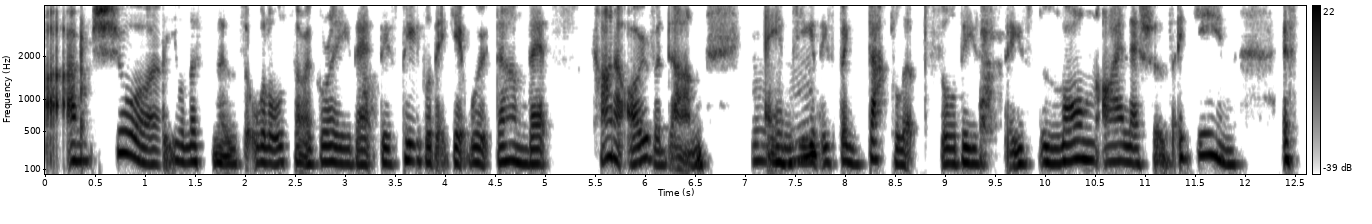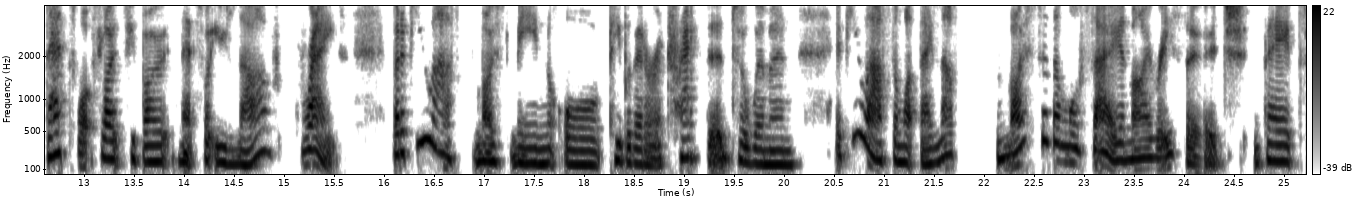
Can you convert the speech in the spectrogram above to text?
I'm sure your listeners will also agree that there's people that get work done that's kind of overdone mm-hmm. and you mm-hmm. get these big duck lips or these these long eyelashes again if that's what floats your boat and that's what you love great but if you ask most men or people that are attracted to women if you ask them what they love most of them will say in my research that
